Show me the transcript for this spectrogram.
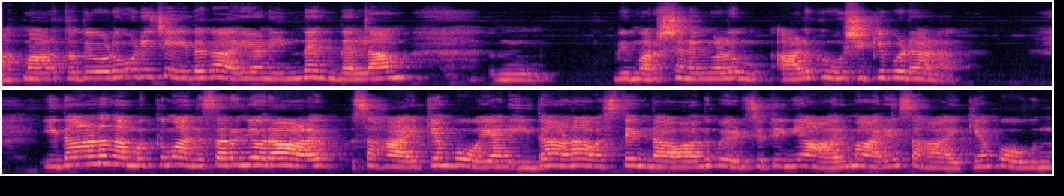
ആത്മാർത്ഥതയോടുകൂടി ചെയ്ത കാര്യമാണ്. ഇന്ന് എന്തെല്ലാം വിമർശനങ്ങളും ആൾ ക്രൂശിക്കപ്പെടുകയാണ്. ഇതാണ് നമുക്ക് മനസ്സറിഞ്ഞ ഒരാളെ സഹായിക്കാൻ പോയാൽ ഇതാണ് അവസ്ഥ ഉണ്ടാവാന്ന് പേടിച്ചിട്ട് ഇനി ആരും ആരെയും സഹായിക്കാൻ പോകുന്ന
